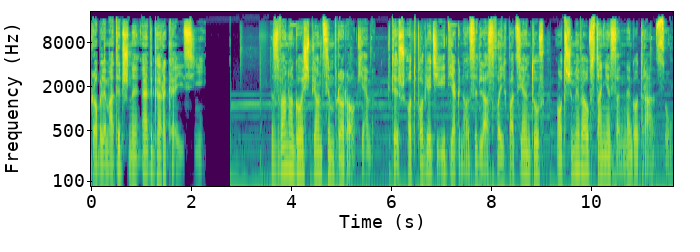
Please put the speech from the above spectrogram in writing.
Problematyczny Edgar Casey. Zwano go śpiącym prorokiem, gdyż odpowiedzi i diagnozy dla swoich pacjentów otrzymywał w stanie sennego transu.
